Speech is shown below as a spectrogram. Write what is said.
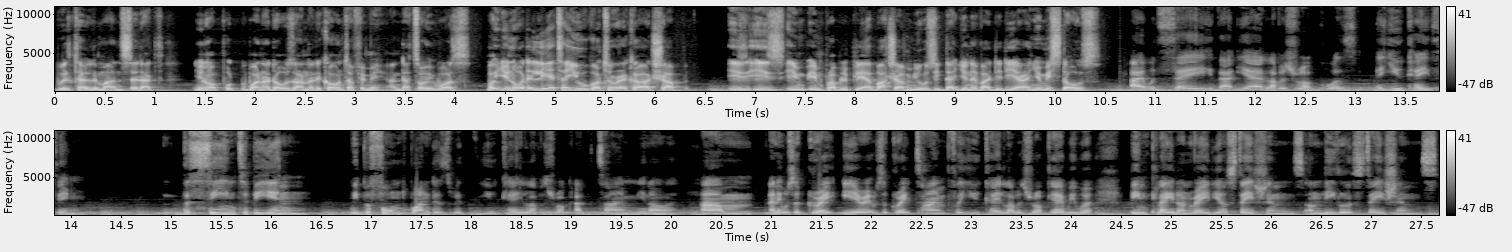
will tell the man say that you know, put one of those under the counter for me, and that's how it was. But you know, the later you go to record shop, is is him, him probably play a batch of music that you never did hear, and you miss those. I would say that yeah, Lovers Rock was a UK thing. The scene to be in. We performed wonders with UK Lovers Rock at the time, you know, um, and it was a great era. It was a great time for UK Lovers Rock. Yeah, we were being played on radio stations, on legal stations,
